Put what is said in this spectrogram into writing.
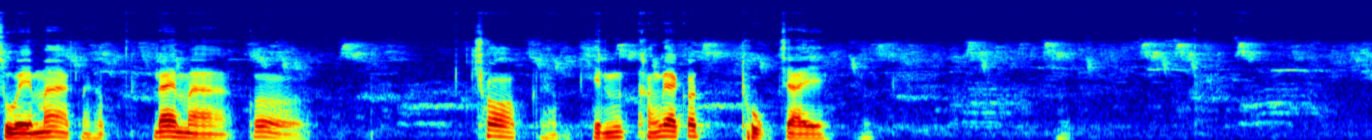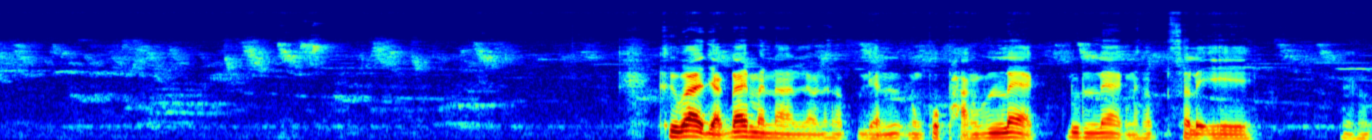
สวยมากนะครับ ได้มาก็ชอบนะครับ เห็นครั้งแรกก็ถูกใจ คือว่าอยากได้มานานแล้วนะครับ เหรียญหลวงปู่ผางรุ่นแรก รุ่นแรกนะครับสระเอนะครับ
